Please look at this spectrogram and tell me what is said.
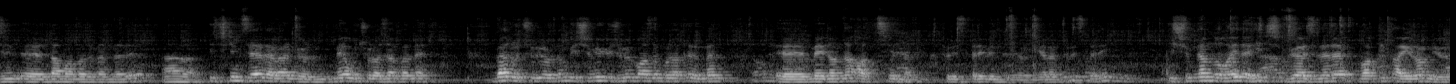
cin- e, damarları bendedir. Evet. Hiç kimseye de vermiyordum. Ne uçuracaklar ne. Ben uçuruyordum. İşimi gücümü bazen bırakıyorum. Ben e, meydanda atçıyım ben. Turistleri bindiriyorum. Gelen turistleri. İşimden dolayı da hiç güvercinlere vakit ayıramıyorum.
